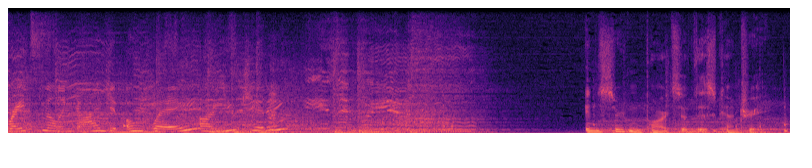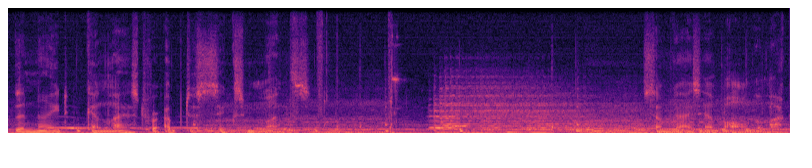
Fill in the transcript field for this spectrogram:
great smelling guy get away? Are you kidding? In certain parts of this country, the night can last for up to six months. Some guys have all the luck.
